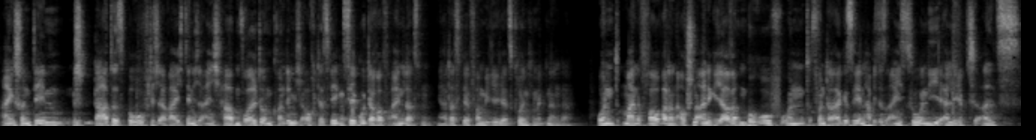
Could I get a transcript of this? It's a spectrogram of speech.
eigentlich schon den Status beruflich erreicht, den ich eigentlich haben wollte und konnte mich auch deswegen sehr gut darauf einlassen, ja, dass wir Familie jetzt gründen miteinander. Und meine Frau war dann auch schon einige Jahre im Beruf und von daher gesehen habe ich das eigentlich so nie erlebt als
